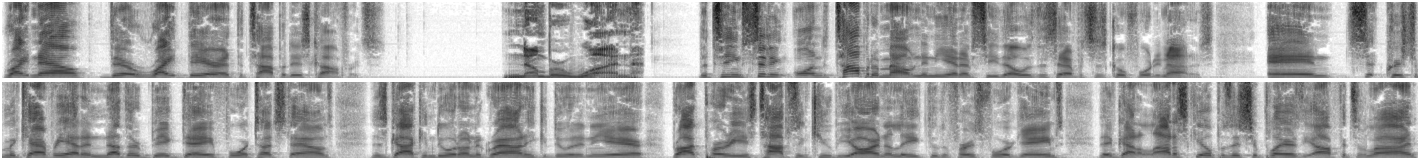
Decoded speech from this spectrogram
Right now, they're right there at the top of this conference. Number one. The team sitting on the top of the mountain in the NFC, though, is the San Francisco 49ers. And Christian McCaffrey had another big day, four touchdowns. This guy can do it on the ground. He can do it in the air. Brock Purdy is tops in QBR in the league through the first four games. They've got a lot of skill position players. The offensive line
